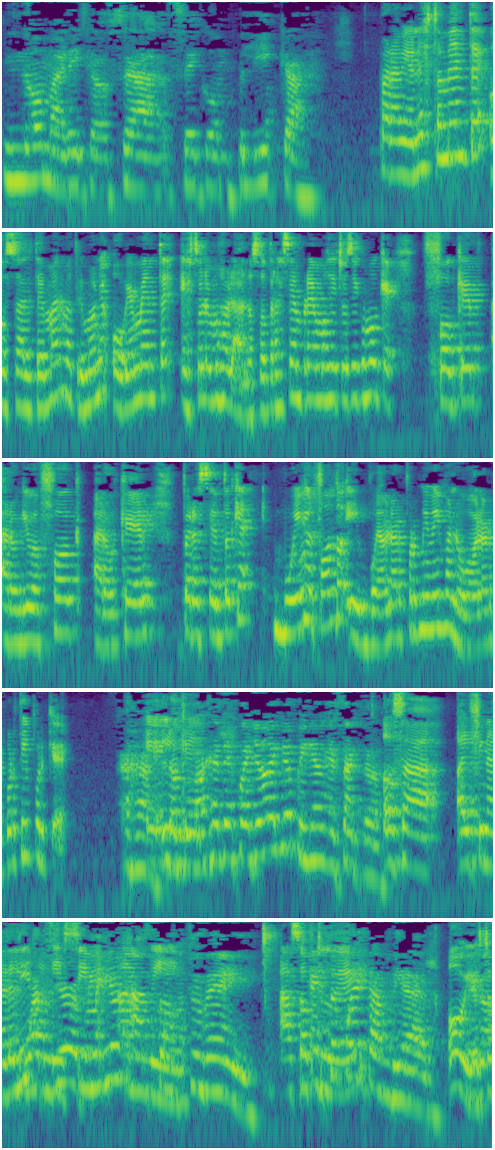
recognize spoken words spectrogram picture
No, marica, o sea, se complica. Para mí, honestamente, o sea, el tema del matrimonio, obviamente, esto lo hemos hablado, nosotras siempre hemos dicho así como que, fuck it, I don't give a fuck, I don't care, pero siento que muy en el fondo, y voy a hablar por mí misma, no voy a hablar por ti porque, Ajá. Eh, lo que- Después yo doy mi opinión, exacto. o sea, al final del día, a What's mí your sí me... opinion A as mí, of today? as of Esto today, puede cambiar. Obvio, esto,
